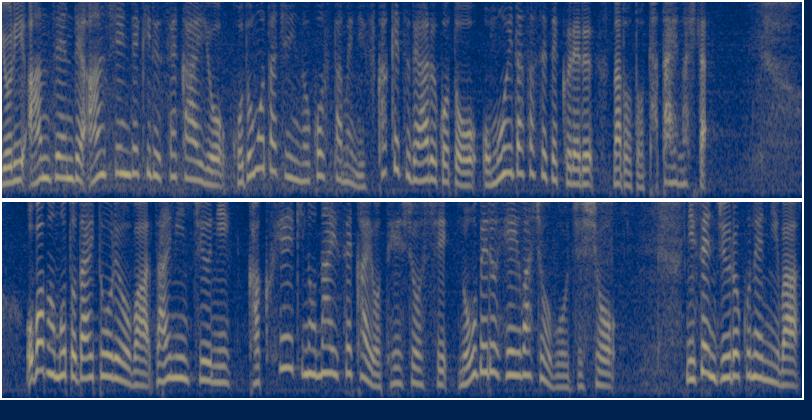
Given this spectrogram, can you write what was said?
より安全で安心できる世界を子どもたちに残すために不可欠であることを思い出させてくれるなどと称えました。オバマ元大統領は在任中に核兵器のない世界を提唱しノーベル平和賞を受賞。2016年には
